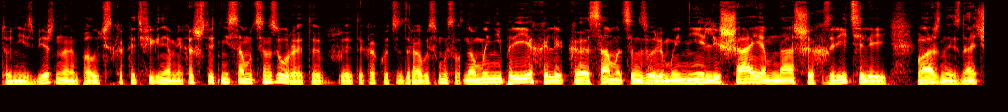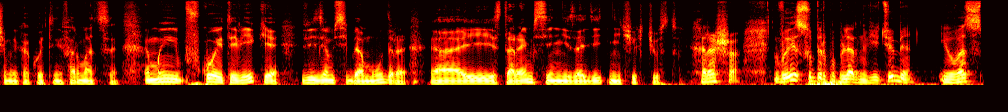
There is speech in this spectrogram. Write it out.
то неизбежно получится какая-то фигня. Мне кажется, что это не самоцензура, это, это какой-то здравый смысл. Но мы не приехали к самоцензуре, мы не лишаем наших зрителей важной, значимой какой-то информации. Мы в кои-то веке ведем себя мудро а, и стараемся не задеть ничьих чувств. Хорошо. Вы супер популярны в YouTube, и у вас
